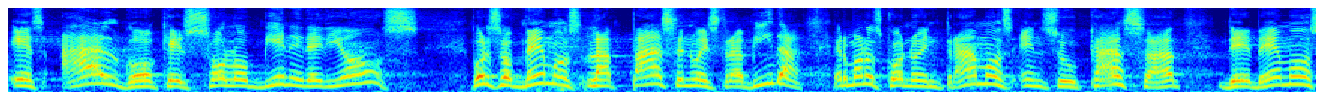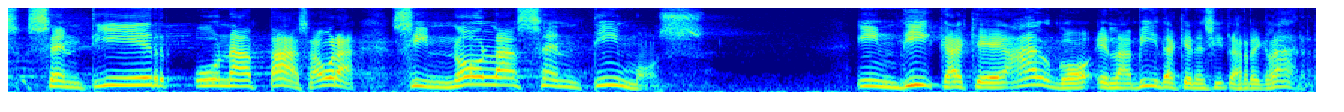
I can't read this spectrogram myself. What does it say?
es algo que solo viene de Dios. Por eso vemos la paz en nuestra vida. Hermanos, cuando entramos en su casa debemos sentir una paz. Ahora, si no la sentimos, indica que hay algo en la vida que necesita arreglar.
